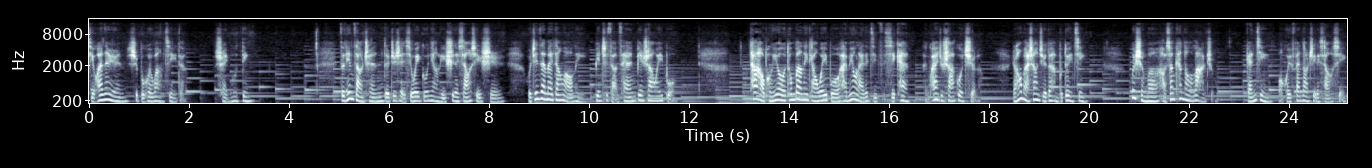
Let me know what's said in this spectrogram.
喜欢的人是不会忘记的。水木丁。昨天早晨得知沈西薇姑娘离世的消息时，我正在麦当劳里边吃早餐边刷微博。他好朋友通报那条微博还没有来得及仔细看，很快就刷过去了，然后马上觉得很不对劲，为什么好像看到了蜡烛？赶紧往回翻到这个消息，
